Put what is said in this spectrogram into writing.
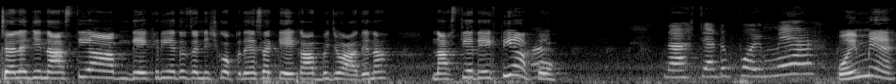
चलें जी नाश्तिया आप देख रही हैं तो जनिश को अपने ऐसा केक आप भिजवा देना। नाश्तिया देखती है आपको? नाश्ता तो पोई में है। पोइम में है?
